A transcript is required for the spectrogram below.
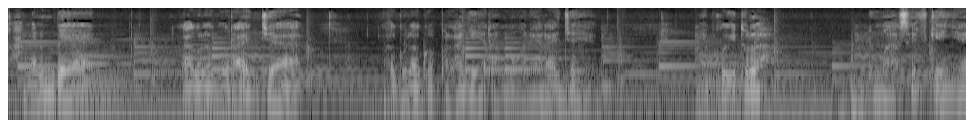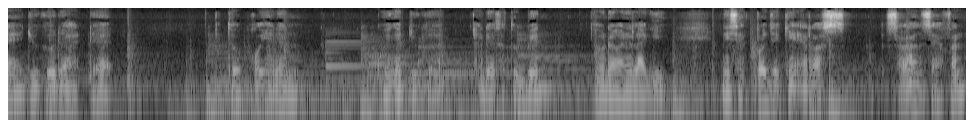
kangen band lagu-lagu raja lagu-lagu apa lagi ya rambungannya raja ya. Ya pokoknya gitulah. The Massive kayaknya juga udah ada. Itu pokoknya dan gue inget juga ada satu band yang udah gak ada lagi. Ini set projectnya Eros Salon Seven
